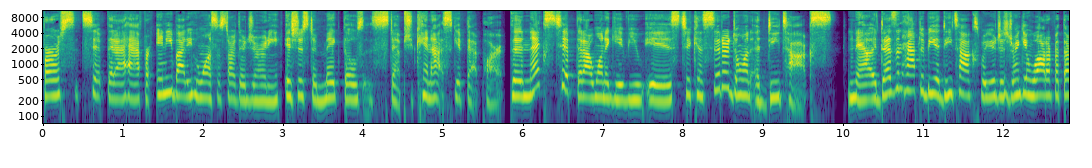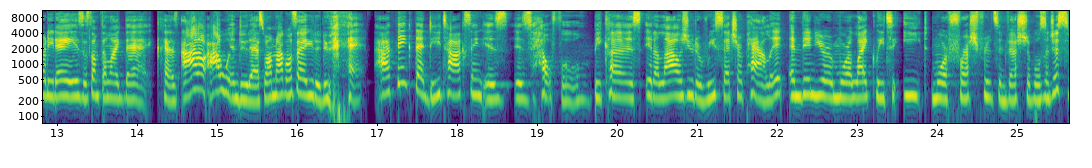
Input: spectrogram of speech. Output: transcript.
first tip that i have for anybody who wants to start their journey is just to make those steps. You cannot skip that part. The next tip that i want to give you is to consider doing a detox now, it doesn't have to be a detox where you're just drinking water for 30 days or something like that cuz I don't I wouldn't do that. So I'm not to tell you to do that. I think that detoxing is is helpful because it allows you to reset your palate and then you're more likely to eat more fresh fruits and vegetables and just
